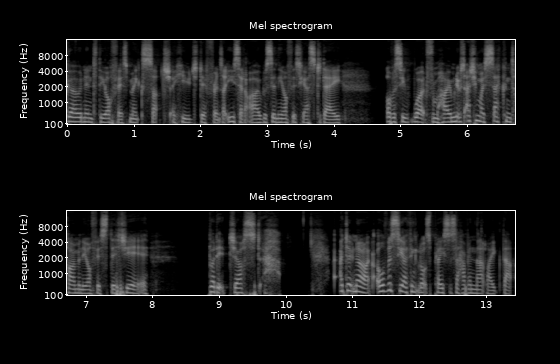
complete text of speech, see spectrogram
going into the office makes such a huge difference. Like you said, I was in the office yesterday, obviously worked from home, and it was actually my second time in the office this year. But it just ah, I don't know. Like, obviously, I think lots of places are having that like that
